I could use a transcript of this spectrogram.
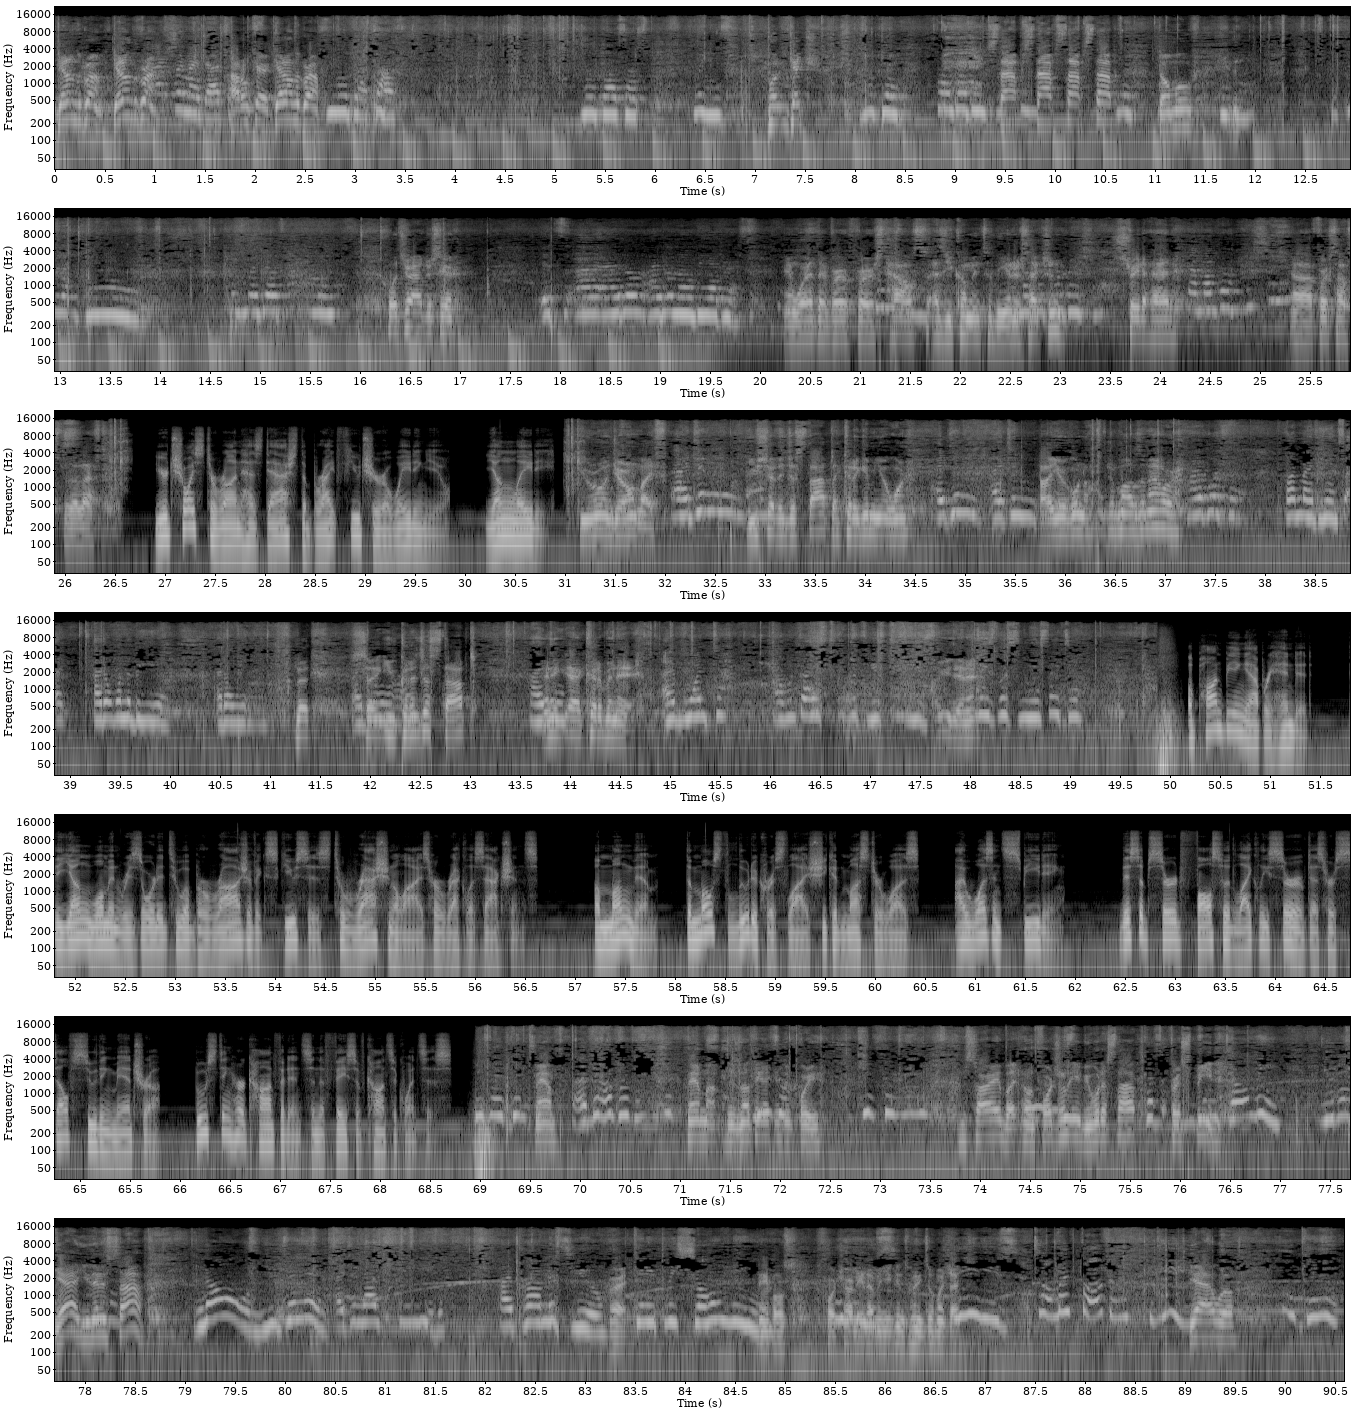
Get on the ground. Get on the ground. Actually, my dad's I don't care. Get on the ground. No dad's house. No dad's house. Please. Put, get. Okay. Stop, stop, stop, stop. Don't move. What did I do? It's my dad's house. What's your address here? It's I, I don't I don't know the address. And we're at the very first house as you come into the intersection. Straight ahead. I'm on probation. Uh, first house to the left. Your choice to run has dashed the bright future awaiting you. Young lady, You ruined your own life. I didn't. You should have just stopped. I could have given you a warning. I didn't. I didn't. Uh, you were going 100 miles an hour. I wasn't on my pants. I I don't want to be here. I don't. Look, I so don't- you could have just stopped, I and it did. uh, could have been it. I want to. I want to high school with you, please. No, you didn't. Please listen. Yes, I did. Upon being apprehended, the young woman resorted to a barrage of excuses to rationalize her reckless actions. Among them, the most ludicrous lie she could muster was, I wasn't speeding. This absurd falsehood likely served as her self-soothing mantra, boosting her confidence in the face of consequences. Ma'am. Ma'am, uh, there's nothing I can do for you. I'm sorry, but unfortunately, if you would have stopped for speed. Didn't tell me. You didn't. Yeah, you didn't stop. No, you didn't. I did not speed. I promise you. All right. Can you please show me? Naples, 4 Charlie 11, you can 22 my check. Please tell my father, please. Yeah, I will. Okay.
